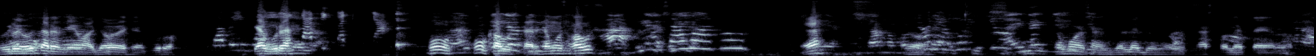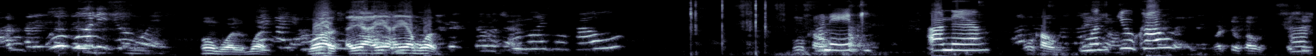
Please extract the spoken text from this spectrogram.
વીડિયો ઉતારે ને એમાં જોવે છે પૂરો. ક્યાં પૂરા? હું? હું ખાવું છું તારે? સમોસા ખાવું હે જો, સમોસા જલેબી ને નાસ્તો લેતા યાર હું બોલ બોલ બોલ. અહીંયા અહીંયા અહીંયા બોલ. સમોસું ખાવું હું ખાવું અને અને હું ખાવું મરચું ખાવું મરચું ખાવું પછી?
